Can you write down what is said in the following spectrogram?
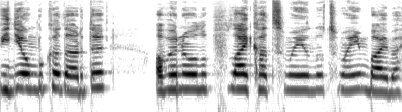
Videom bu kadardı. Abone olup like atmayı unutmayın. Bay bay.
